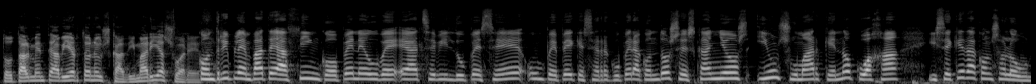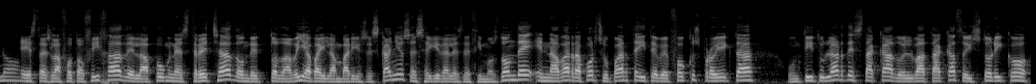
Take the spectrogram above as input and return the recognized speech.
totalmente abierto en Euskadi. María Suárez. Con triple empate a 5, PNV, EH Bildu, PSE, un PP que se recupera con dos escaños y un sumar que no cuaja y se queda con solo uno. Esta es la foto fija de la pugna estrecha, donde todavía bailan varios escaños. Enseguida les decimos dónde. En Navarra, por su parte, ITV Focus proyecta un titular destacado, el batacazo histórico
